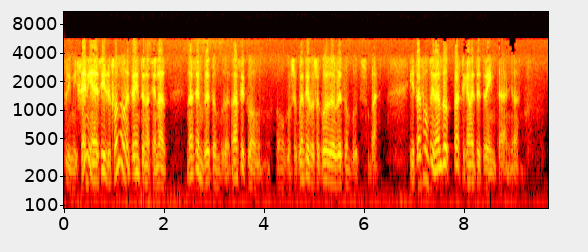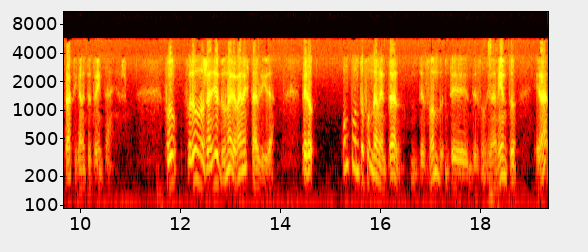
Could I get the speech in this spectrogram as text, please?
primigenia. Es decir, el Fondo Monetario Internacional nace en Bretton Woods, nace con, como consecuencia de los acuerdos de Bretton Woods. Y está funcionando prácticamente 30 años, prácticamente 30 años. fueron unos años de una gran estabilidad. Pero un punto fundamental del, fondo, del funcionamiento era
